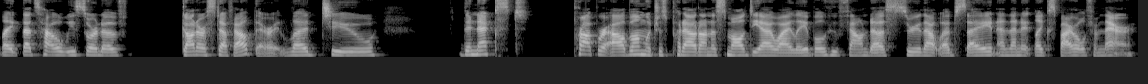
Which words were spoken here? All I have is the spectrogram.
like that's how we sort of got our stuff out there. It led to the next proper album, which was put out on a small DIY label who found us through that website. And then it like spiraled from there.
